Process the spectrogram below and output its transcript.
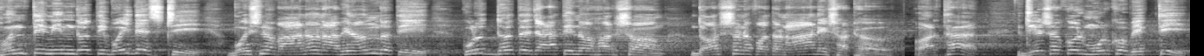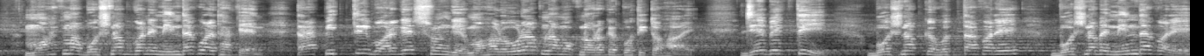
হন্তি নিন্দতি বৈদেষ্ঠি, বৈষ্ণবানন অভিনন্দতি, ক্রুদ্ধতে জাতি ন হর্ষং, দর্শন পতনানি শঠ অর্থাৎ যে সকল মূর্খ ব্যক্তি মহাত্মা বৈষ্ণবগণের নিন্দা করে থাকেন, তারা পিতৃবর্গের সঙ্গে মহরৌরব নামক নরকে পতিত হয়। যে ব্যক্তি বৈষ্ণবকে হত্যা করে, বৈষ্ণবের নিন্দা করে,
